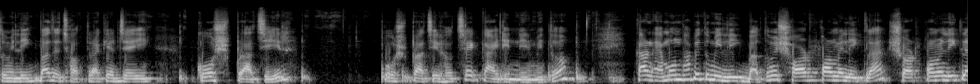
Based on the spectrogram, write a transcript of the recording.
তুমি লিখবা যে ছত্রাকের যেই কোষ প্রাচীর কোষ প্রাচীর হচ্ছে কাইটিন নির্মিত। কারণ এমনভাবে তুমি লিখবা, তুমি শর্ট ফর্মে লিখলা শর্ট ফর্মে লিখলে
